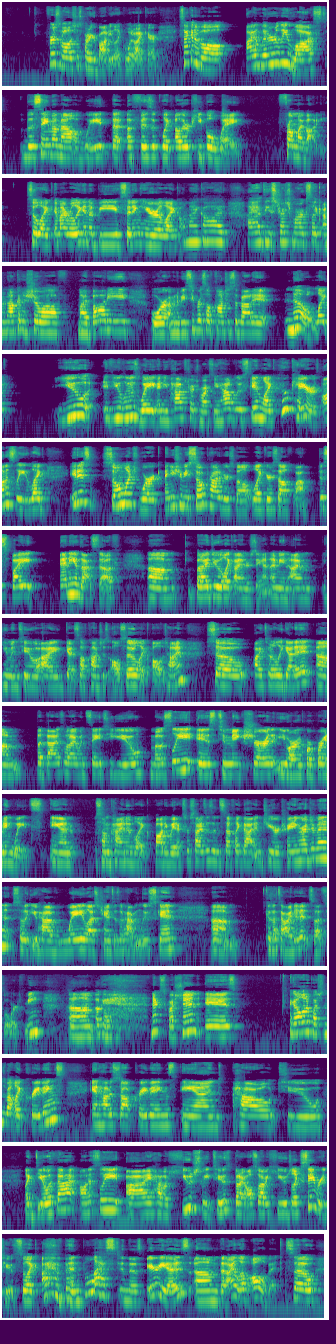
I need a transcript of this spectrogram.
first of all, it's just part of your body. Like what do I care? Second of all, I literally lost the same amount of weight that a physical, like other people weigh from my body. So like, am I really gonna be sitting here like, oh my God, I have these stretch marks. Like I'm not gonna show off my body or I'm gonna be super self-conscious about it. No, like you, if you lose weight and you have stretch marks and you have loose skin, like who cares? Honestly, like it is so much work and you should be so proud of yourself, like yourself, wow, despite any of that stuff. Um, but I do, like, I understand. I mean, I'm human too. I get self-conscious also, like, all the time. So I totally get it. Um, but that is what I would say to you mostly is to make sure that you are incorporating weights and some kind of like body weight exercises and stuff like that into your training regimen so that you have way less chances of having loose skin um because that's how I did it so that's what worked for me um okay next question is I got a lot of questions about like cravings and how to stop cravings and how to like deal with that. Honestly, I have a huge sweet tooth, but I also have a huge like savory tooth. So like I have been blessed in those areas um, that I love all of it. So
